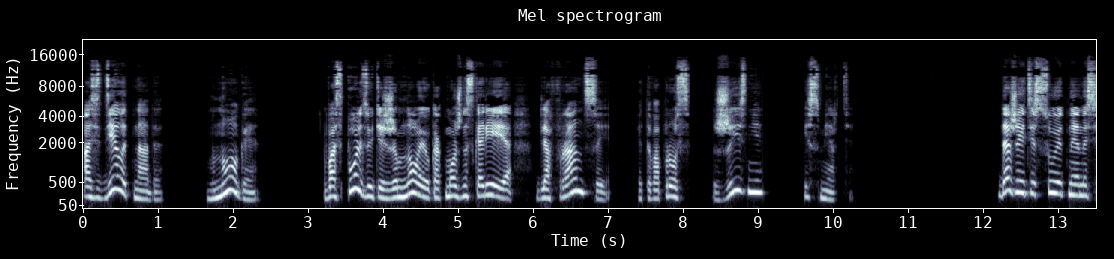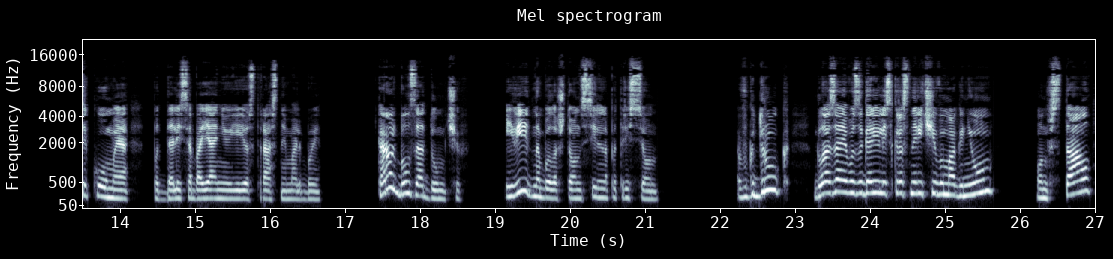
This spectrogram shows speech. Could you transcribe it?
а сделать надо многое. Воспользуйтесь же мною как можно скорее. Для Франции это вопрос жизни и смерти. Даже эти суетные насекомые поддались обаянию ее страстной мольбы. Король был задумчив, и видно было, что он сильно потрясен. Вдруг глаза его загорелись красноречивым огнем, он встал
